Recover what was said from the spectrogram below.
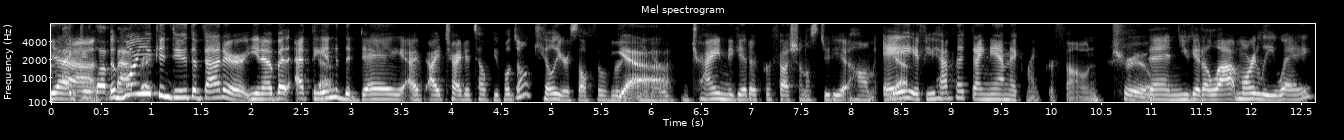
yeah. the more you can do, the better, you know. But at the Yeah. end of the day, I, I try to tell people don't kill yourself over, Yeah. you know, trying to get a professional studio at home. A, Yeah. if you have that dynamic microphone, True. then you get a lot more leeway.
